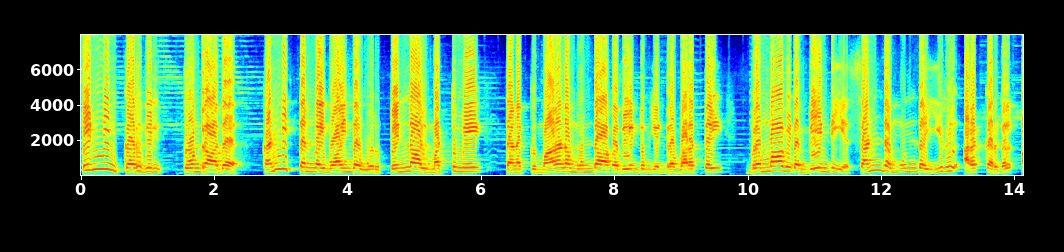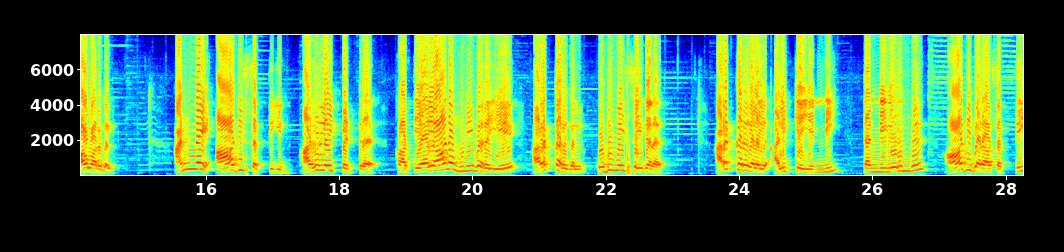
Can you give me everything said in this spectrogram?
பெண்ணின் கருவில் தோன்றாத கன்னித்தன்மை வாய்ந்த ஒரு பெண்ணால் மட்டுமே தனக்கு மரணம் உண்டாக வேண்டும் என்ற வரத்தை பிரம்மாவிடம் வேண்டிய சண்ட முண்ட இரு அரக்கர்கள் அவர்கள் அன்னை ஆதிசக்தியின் அருளை பெற்ற காத்தியாயான முனிவரையே அரக்கர்கள் கொடுமை செய்தனர். அரக்கர்களை அழிக்க எண்ணி தன்னிலிருந்து ஆதிபராசக்தி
